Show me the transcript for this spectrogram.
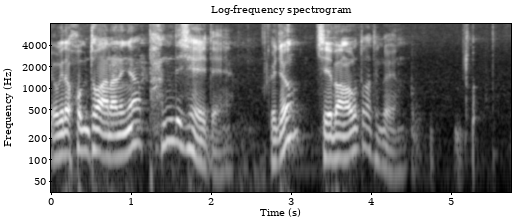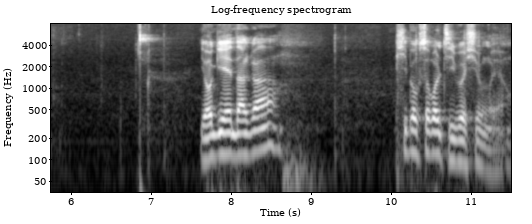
여기다 홈통 안 하느냐? 반드시 해야 돼. 그죠? 지혜방하고 똑같은 거예요. 여기에다가 피복석을 뒤집어 씌운 거예요.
